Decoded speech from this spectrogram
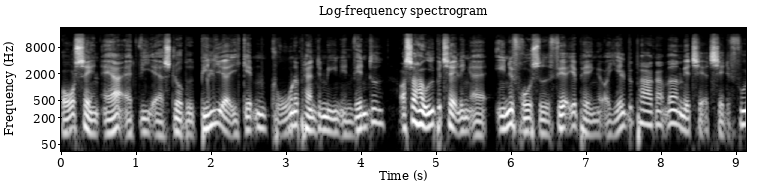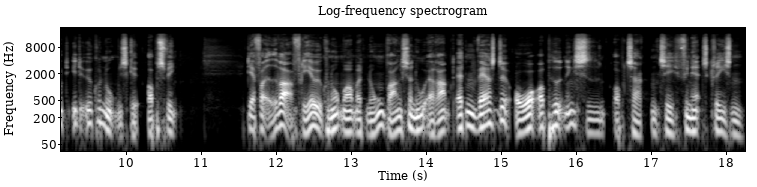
Årsagen er, at vi er sluppet billigere igennem coronapandemien end ventet, og så har udbetaling af indefrosede feriepenge og hjælpepakker været med til at sætte fod i det økonomiske opsving. Derfor advarer flere økonomer om, at nogle brancher nu er ramt af den værste overophedning siden optakten til finanskrisen.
